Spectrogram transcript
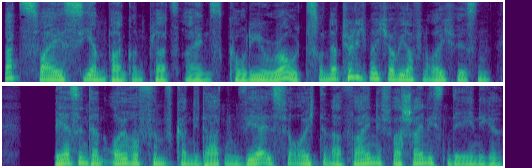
Platz 2 CM Punk und Platz 1 Cody Rhodes. Und natürlich möchte ich auch wieder von euch wissen, wer sind denn eure fünf Kandidaten und wer ist für euch denn am wahrscheinlichsten derjenige,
